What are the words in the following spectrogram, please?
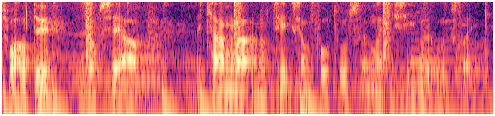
So what I'll do is I'll set up camera and I'll take some photos and let you see what it looks like.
